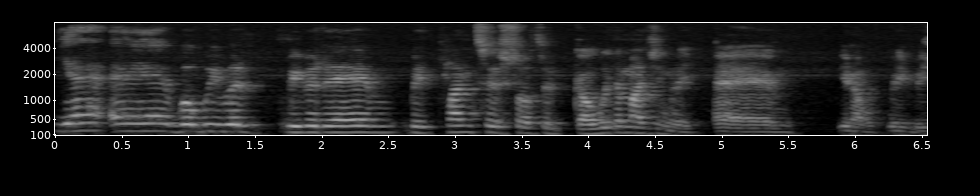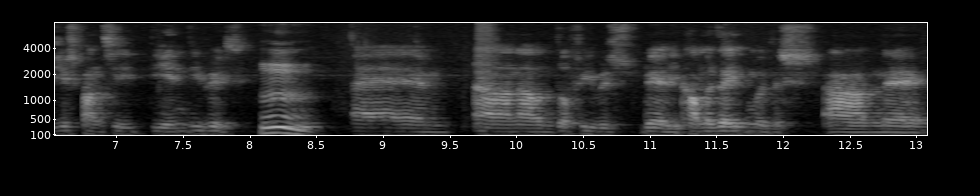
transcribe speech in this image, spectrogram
Yeah, uh, well, we would we would um, we plan to sort of go with imaginary. Um, you know, we, we just fancied the indie route. Hmm. Um, and Alan Duffy was really accommodating with us, and uh,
